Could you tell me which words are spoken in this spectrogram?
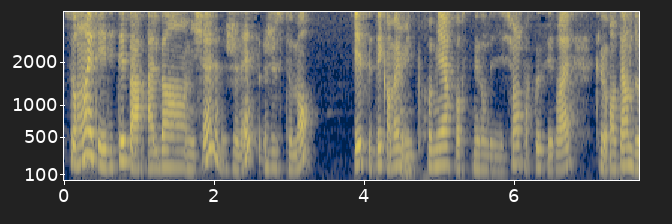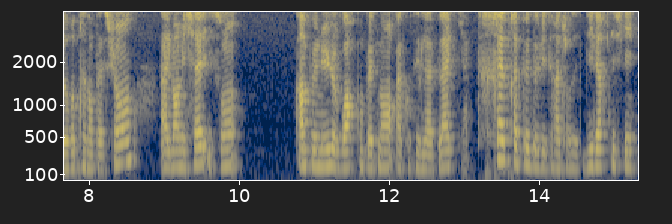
Ce roman a été édité par Albin Michel, jeunesse, justement, et c'était quand même une première pour cette maison d'édition parce que c'est vrai qu'en termes de représentation, Albin Michel, ils sont un peu nuls, voire complètement à côté de la plaque. Il y a très très peu de littérature diversifiée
